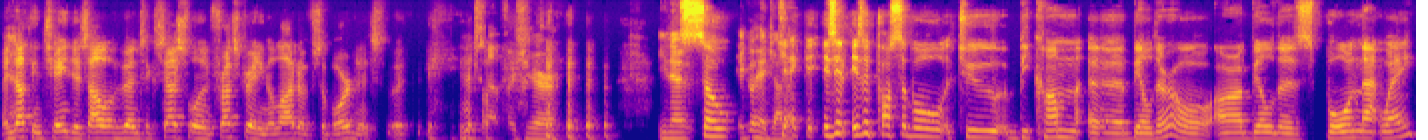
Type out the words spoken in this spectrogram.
and yeah. nothing changes. I'll have been successful in frustrating a lot of subordinates. With, you know. for sure. you know so yeah, go ahead john is it is it possible to become a builder or are builders born that way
